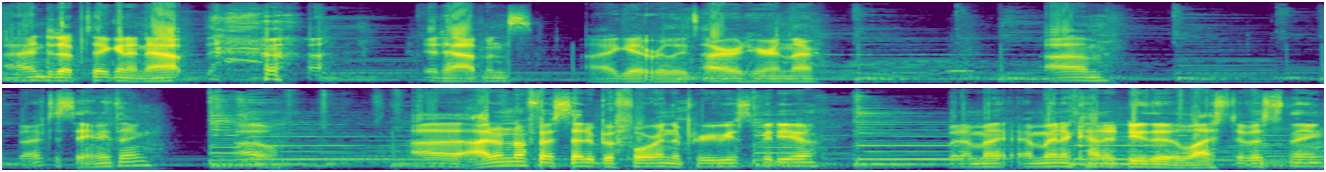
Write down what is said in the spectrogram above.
I ended up taking a nap. it happens. I get really tired here and there. Um, do I have to say anything? Oh, uh, I don't know if I said it before in the previous video, but I'm, I'm gonna kind of do the Last of Us thing,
